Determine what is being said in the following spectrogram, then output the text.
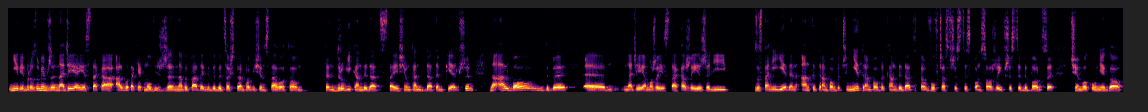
nie wiem, rozumiem, że nadzieja jest taka, albo tak jak mówisz, że na wypadek, gdyby coś Trumpowi się stało, to ten drugi kandydat staje się kandydatem pierwszym, no albo gdyby e, nadzieja może jest taka, że jeżeli zostanie jeden antytrumpowy czy nietrumpowy kandydat, to wówczas wszyscy sponsorzy i wszyscy wyborcy się wokół niego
